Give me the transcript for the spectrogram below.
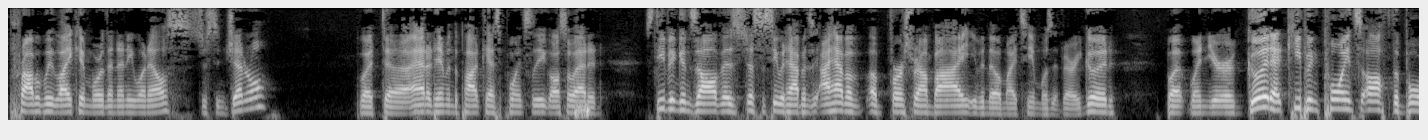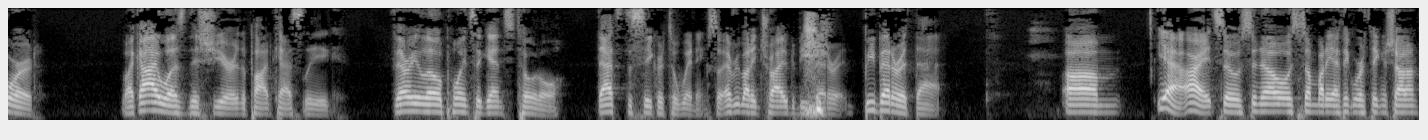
probably like him more than anyone else, just in general but uh, I added him in the podcast points league. Also added Steven Gonzalez just to see what happens. I have a, a first round buy, even though my team wasn't very good. But when you're good at keeping points off the board, like I was this year in the podcast league, very low points against total. That's the secret to winning. So everybody try to be better at, be better at that. Um, yeah, alright. So Sano is somebody I think worth taking a shot on.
